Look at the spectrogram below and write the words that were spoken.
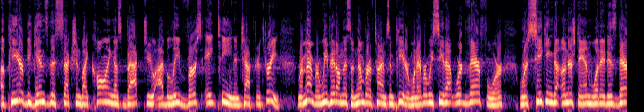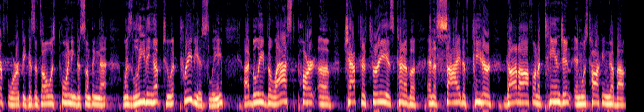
Uh, Peter begins this section by calling us back to, I believe, verse 18 in chapter 3. Remember, we've hit on this a number of times in Peter. Whenever we see that word therefore, we're seeking to understand what it is there for because it's always pointing to something that was leading up to it previously. I believe the last part of chapter 3 is kind of a, an aside of Peter got off on a tangent and was talking about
